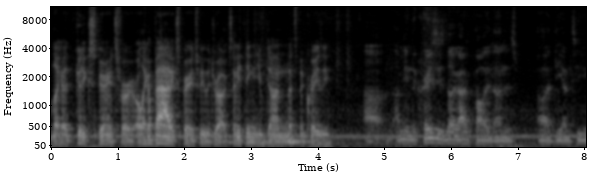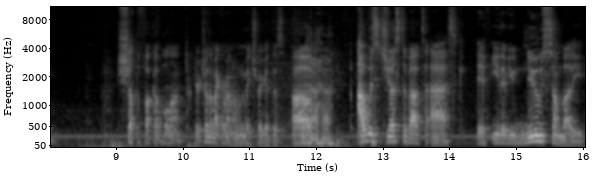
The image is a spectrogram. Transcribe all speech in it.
like a good experience for, or like a bad experience with drugs? Anything you've done that's been crazy? I mean, the craziest drug I've probably done is uh, DMT. Shut the fuck up. Hold on. Here, turn the mic around. I want to make sure I get this. Um, I was just about to ask if either of you knew somebody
